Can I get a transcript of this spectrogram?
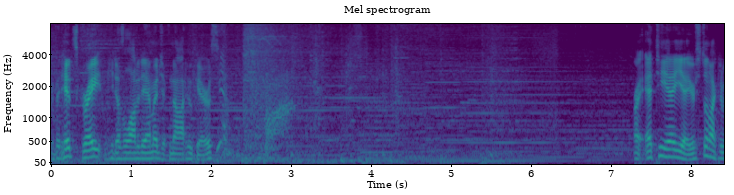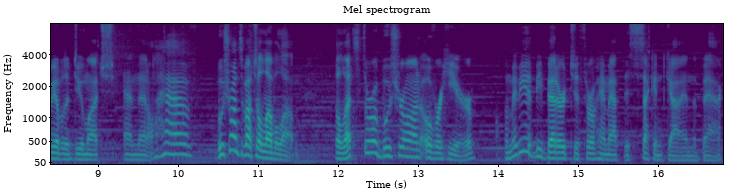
If it hits, great. He does a lot of damage. If not, who cares? Etie, yeah, you're still not going to be able to do much. And then I'll have... Boucheron's about to level up. So let's throw Boucheron over here. Well, maybe it'd be better to throw him at this second guy in the back.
